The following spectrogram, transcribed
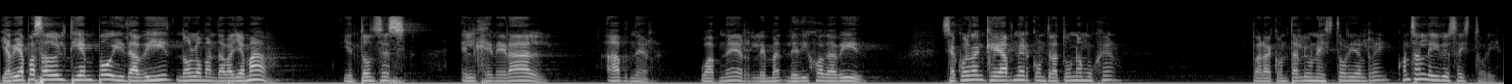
Y había pasado el tiempo y David no lo mandaba llamar. Y entonces el general Abner, o Abner, le, dijo a David, ¿se acuerdan que Abner contrató una mujer para contarle una historia al rey? ¿Cuántos han leído esa historia?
